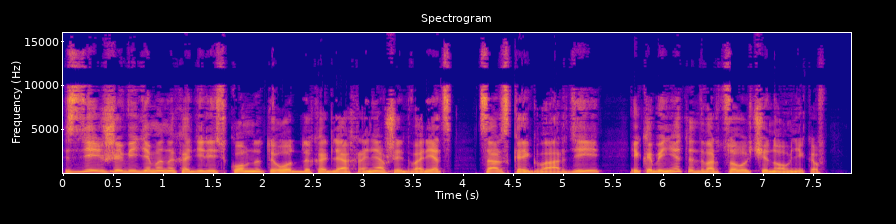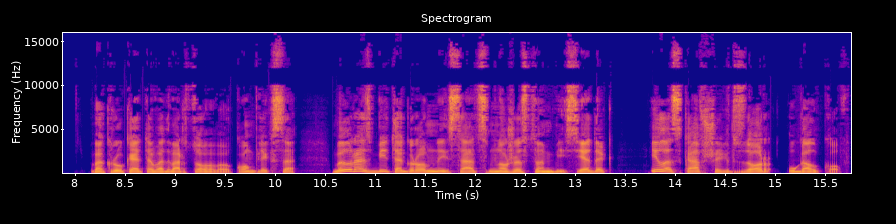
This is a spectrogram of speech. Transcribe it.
Здесь же, видимо, находились комнаты отдыха для охранявшей дворец царской гвардии и кабинеты дворцовых чиновников. Вокруг этого дворцового комплекса – был разбит огромный сад с множеством беседок и ласкавших взор уголков.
